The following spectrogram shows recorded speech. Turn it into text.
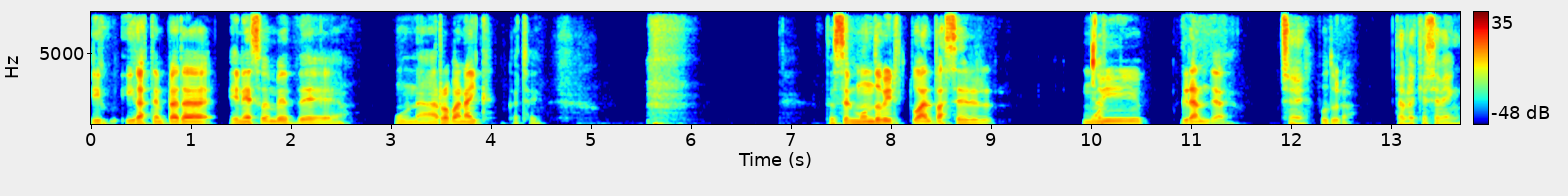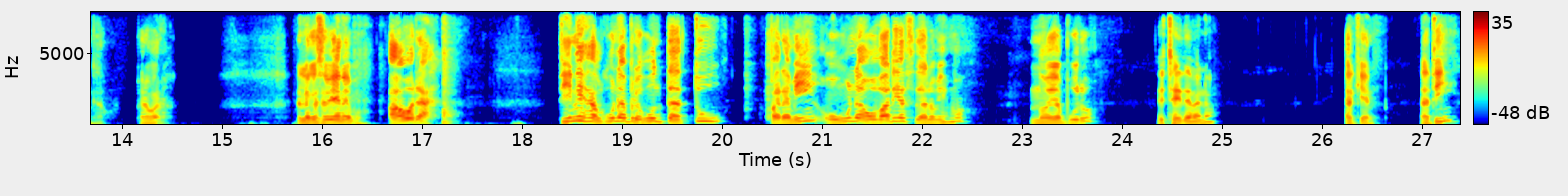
Y, y gasten plata en eso en vez de una ropa Nike, ¿cachai? Entonces el mundo virtual va a ser muy grande a Sí, futuro. tal vez que se venga. Pero bueno. Es lo que se viene, pues. Ahora, ¿tienes alguna pregunta tú para mí? ¿O una o varias? ¿Da lo mismo? ¿No hay apuro? ¿Echáis de menos? ¿A quién? ¿A ti?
